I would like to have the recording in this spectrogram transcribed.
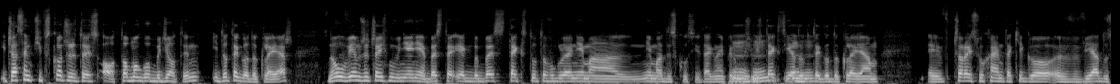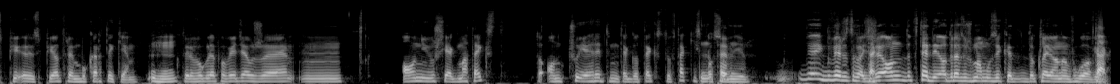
i czasem ci wskoczy, że to jest o, to mogło być o tym i do tego doklejasz. Znowu wiem, że część mówi, nie, nie, bez te, jakby bez tekstu to w ogóle nie ma, nie ma dyskusji, tak? Najpierw musi być Mhm, tekst i ja do mhm. tego doklejam. Y, Wczoraj słuchałem takiego wywiadu z, Pi- z Piotrem Bukartykiem, Mhm. który w ogóle powiedział, że mm, on już jak ma tekst, to on czuje rytm tego tekstu w taki No sposób, pewnie. jakby wiesz co chodzi, Tak. że on wtedy od razu już ma muzykę doklejoną w głowie. Tak.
